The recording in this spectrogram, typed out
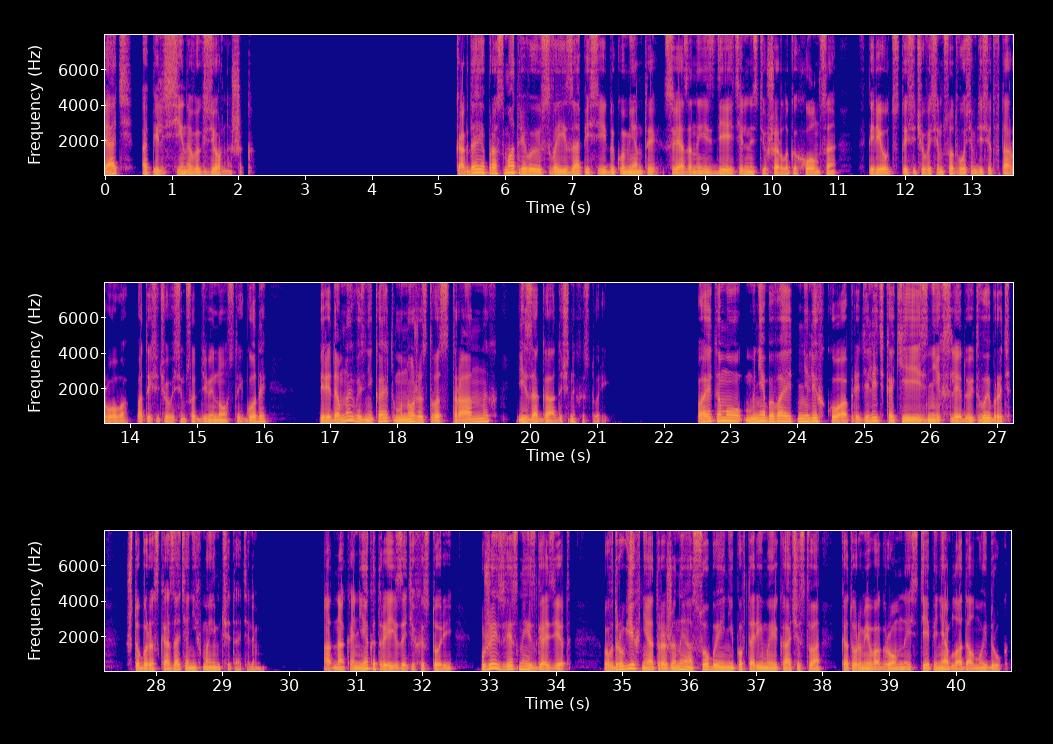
Пять апельсиновых зернышек. Когда я просматриваю свои записи и документы, связанные с деятельностью Шерлока Холмса в период с 1882 по 1890 годы, передо мной возникает множество странных и загадочных историй. Поэтому мне бывает нелегко определить, какие из них следует выбрать, чтобы рассказать о них моим читателям. Однако некоторые из этих историй уже известны из газет, в других не отражены особые неповторимые качества, которыми в огромной степени обладал мой друг.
